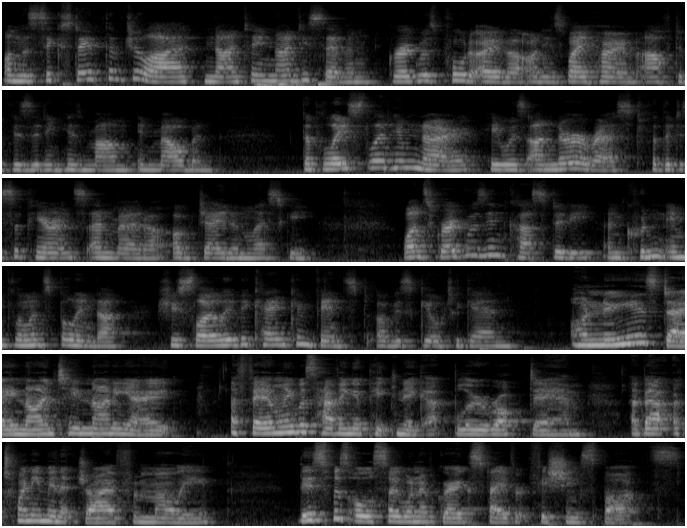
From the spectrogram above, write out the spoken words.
On the 16th of July 1997, Greg was pulled over on his way home after visiting his mum in Melbourne. The police let him know he was under arrest for the disappearance and murder of Jaden Leskie. Once Greg was in custody and couldn't influence Belinda, she slowly became convinced of his guilt again. On New Year's Day 1998, a family was having a picnic at Blue Rock Dam, about a 20 minute drive from Moe. This was also one of Greg's favourite fishing spots.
